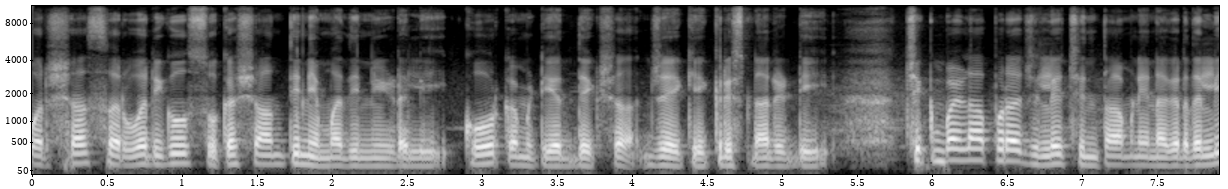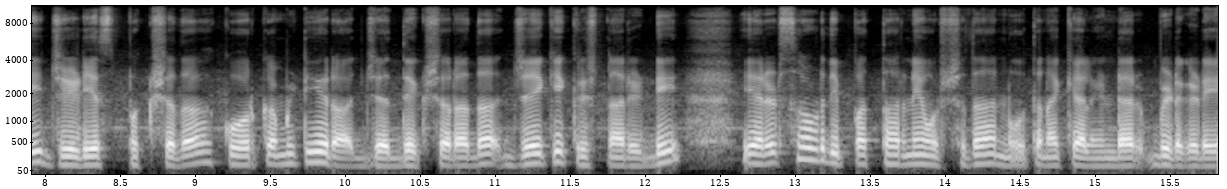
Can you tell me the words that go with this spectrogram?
ವರ್ಷ ಸರ್ವರಿಗೂ ಸುಖಶಾಂತಿ ನೆಮ್ಮದಿ ನೀಡಲಿ. ಕೋರ್ ಕಮಿಟಿ ಅಧ್ಯಕ್ಷ ಜೆ ಕೆ ಕೃಷ್ಣಾರೆಡ್ಡಿ. ಚಿಕ್ಕಬಳ್ಳಾಪುರ ಜಿಲ್ಲೆ ಚಿಂತಾಮಣಿ ನಗರದಲ್ಲಿ ಜೆಡಿಎಸ್ ಪಕ್ಷದ ಕೋರ್ ಕಮಿಟಿ ರಾಜ್ಯಾಧ್ಯಕ್ಷರಾದ ಜೆ ಕೆ ಕೃಷ್ಣಾರೆಡ್ಡಿ ಎರಡು ಸಾವಿರದ ಇಪ್ಪತ್ತಾರನೇ ವರ್ಷದ ನೂತನ ಕ್ಯಾಲೆಂಡರ್ ಬಿಡುಗಡೆ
